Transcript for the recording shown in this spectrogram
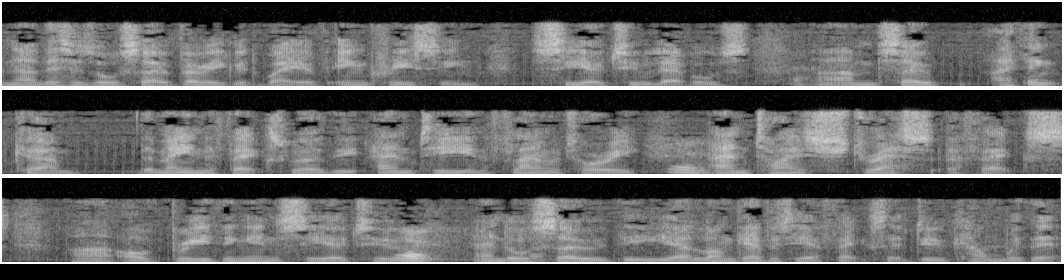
Now, this is also a very good way of increasing CO2 levels. Um, so I think um, the main effects were the anti-inflammatory, Yes. anti-stress effects uh, of breathing in CO2, Yes. and also the uh, longevity effects that do come with it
